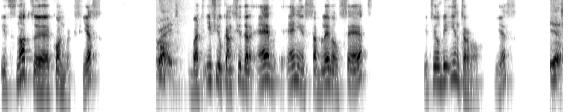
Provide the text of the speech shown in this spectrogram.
it's not uh, convex, yes? Right. But if you consider any sublevel set, it will be interval, yes? Yes.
